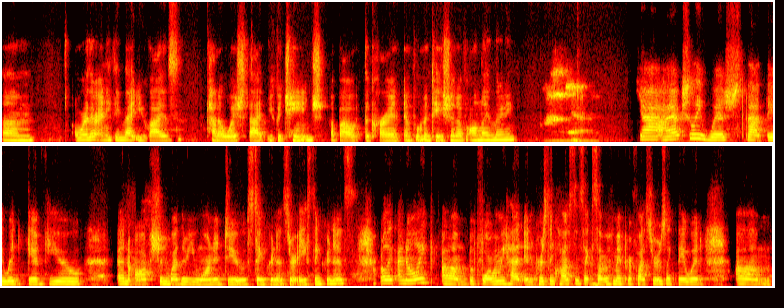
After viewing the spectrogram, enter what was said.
Um, were there anything that you guys kind of wish that you could change about the current implementation of online learning? Yeah, I actually wish that they would give you an option whether you want to do synchronous or asynchronous. Or like I know like um before when we had in-person classes, like some of my professors like they would um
